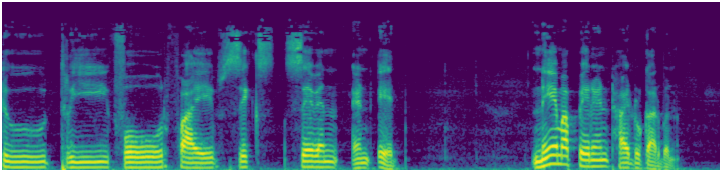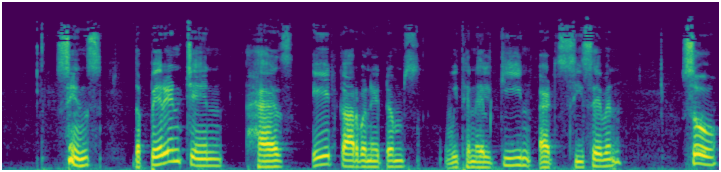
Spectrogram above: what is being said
2, 3, 4, 5, 6, 7 and 8. Name of parent hydrocarbon. Since the parent chain has 8 carbon atoms with an alkene at C7, so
